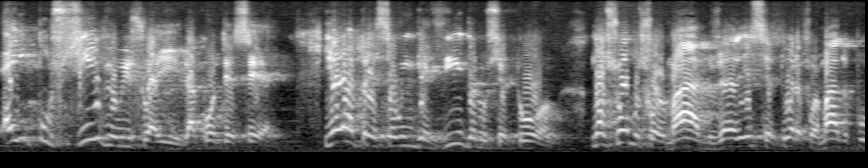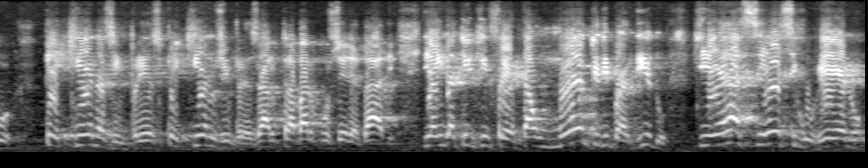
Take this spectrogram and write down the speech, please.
É impossível isso aí acontecer. E é uma pressão indevida no setor. Nós somos formados, é, esse setor é formado por pequenas empresas, pequenos empresários que trabalham com seriedade e ainda tem que enfrentar um monte de bandido que esse, esse governo,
